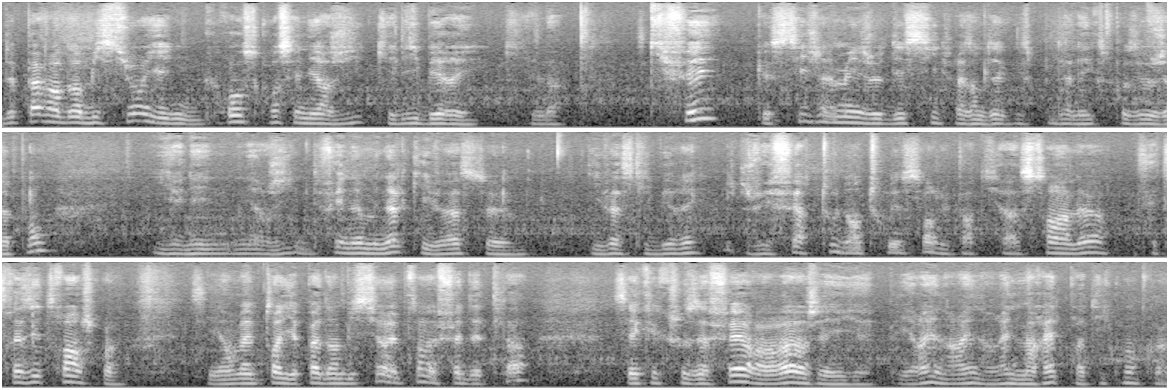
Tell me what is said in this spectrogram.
ne pas avoir d'ambition, il y a une grosse, grosse énergie qui est libérée, qui est là. Ce qui fait que si jamais je décide, par exemple, d'aller exposer au Japon, il y a une énergie phénoménale qui va se, qui va se libérer. Je vais faire tout dans tous les sens, je vais partir à 100 à l'heure. C'est très étrange, quoi. C'est en même temps, il n'y a pas d'ambition, en même temps, le fait d'être là, s'il y a quelque chose à faire, alors là, il rien, rien, rien ne m'arrête pratiquement, quoi.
